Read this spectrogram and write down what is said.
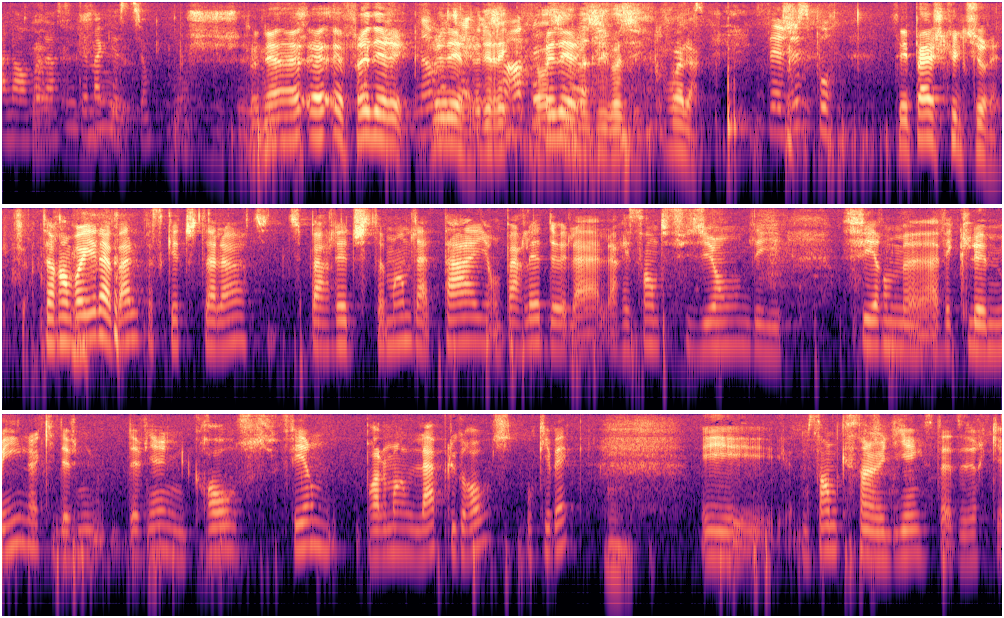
Alors voilà, c'était ma question. Euh, Frédéric. Frédéric. Frédéric. Vas-y, vas-y. Voilà. C'était juste pour c'est page culturelle. Tu as renvoyé la balle parce que tout à l'heure, tu, parlais justement de la taille. On parlait de la, la récente fusion des, firme avec le là, qui devenu, devient une grosse firme, probablement la plus grosse au Québec. Hmm. Et il me semble que c'est un lien, c'est-à-dire que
